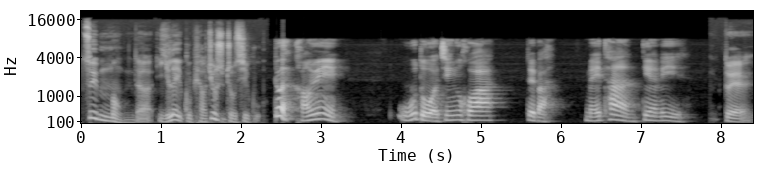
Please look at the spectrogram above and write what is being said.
最猛的一类股票就是周期股。对，航运、五朵金花，对吧？煤炭、电力，对，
